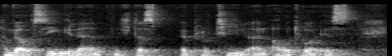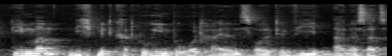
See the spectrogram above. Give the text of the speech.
haben wir auch sehen gelernt, nicht, dass äh, Plotin ein Autor ist, den man nicht mit Kategorien beurteilen sollte, wie einerseits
